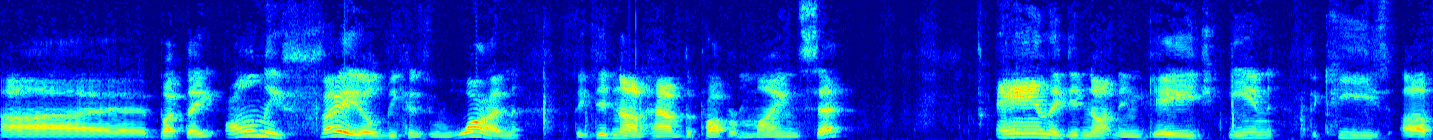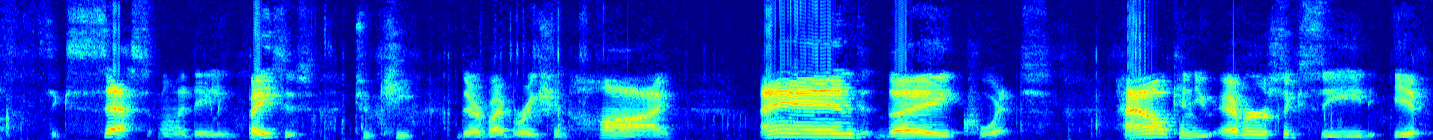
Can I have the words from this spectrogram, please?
Uh, but they only failed because one, they did not have the proper mindset and they did not engage in the keys of success on a daily basis to keep their vibration high. And they quit. How can you ever succeed if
